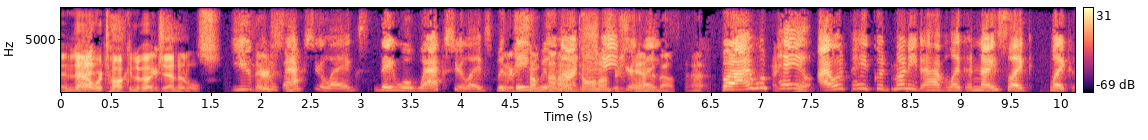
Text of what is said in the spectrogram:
And now That- we're talking about genitals. You can There's some- wax your legs. They will wax your legs, but they will not I don't shave your understand legs. about that. But I would pay. don't- I would pay good money to have like a nice like like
